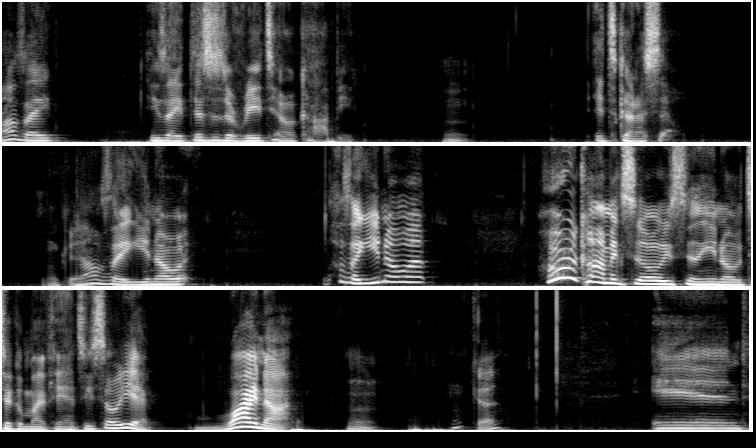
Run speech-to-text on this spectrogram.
I was like, he's like, this is a retail copy. Hmm. It's gonna sell. Okay. And I was like, you know what? I was like, you know what? Horror comics always, you know, tickle my fancy. So yeah, why not? Hmm, okay. And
